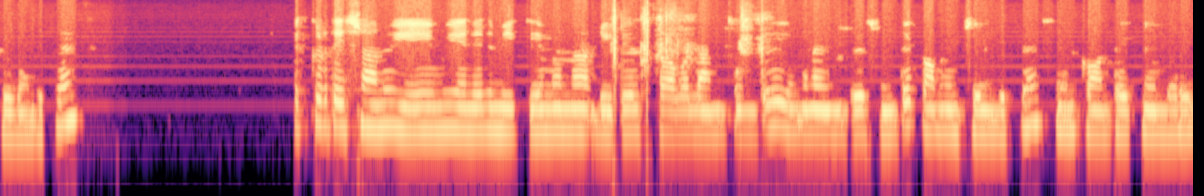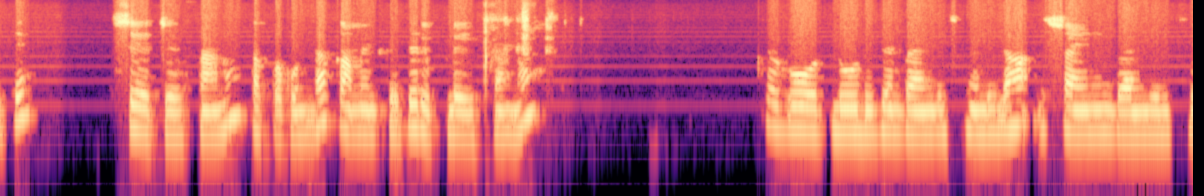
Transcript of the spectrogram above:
చూడండి ఫ్రెండ్స్ ఎక్కడ తెచ్చినాను ఏమి అనేది మీకు ఏమైనా డీటెయిల్స్ కావాలనుకుంటే ఏమైనా ఇంట్రెస్ట్ ఉంటే కామెంట్ చేయండి ఫ్రెండ్స్ నేను కాంటాక్ట్ నెంబర్ అయితే షేర్ చేస్తాను. తప్పకుండా కామెంట్కి అయితే రిప్లై ఇస్తాను. గోట్లు డిజైన్ బ్యాంగిల్స్ అండి ఇలా షైనింగ్ బ్యాంగిల్స్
